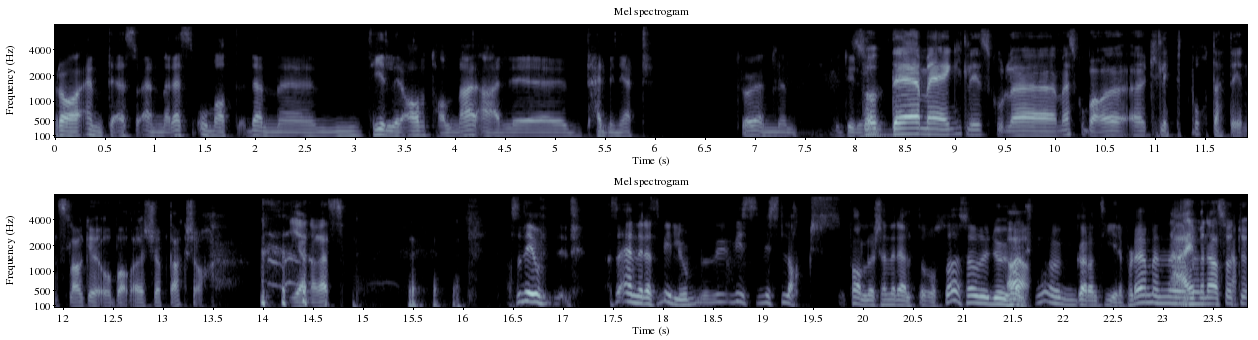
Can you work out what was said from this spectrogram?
fra NTS og NRS om at den tidligere avtalen der er terminert. Tror jeg den, den så det vi egentlig skulle Vi skulle bare uh, klippet bort dette innslaget og bare kjøpt aksjer i NRS? Altså, det er jo altså NRS vil jo, hvis, hvis, laks faller generelt også, så du har ja, ja. ikke noen garantier for det. Men, Nei, men altså, du,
